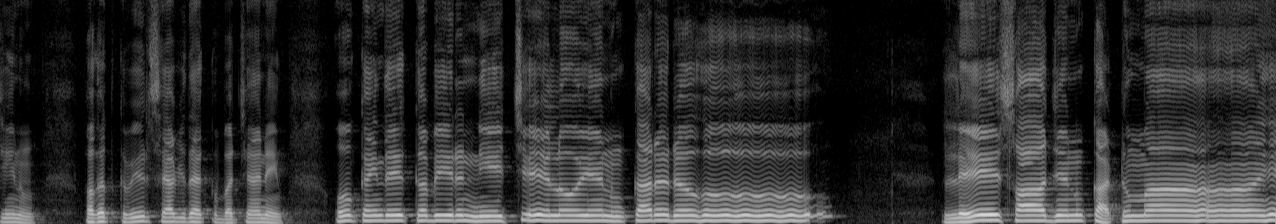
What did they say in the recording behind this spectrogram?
ਜੀ ਨੂੰ, ਭਗਤ ਕਬੀਰ ਸਾਹਿਬ ਜੀ ਦਾ ਇੱਕ ਬੱਚਾ ਨੇ, ਉਹ ਕਹਿੰਦੇ, ਕਬੀਰ ਨੀਚੇ ਲੋਇਨ ਕਰ ਰਹੋ, ਲੈ ਸਾਜਨ ਘਟ ਮਾਹੇ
